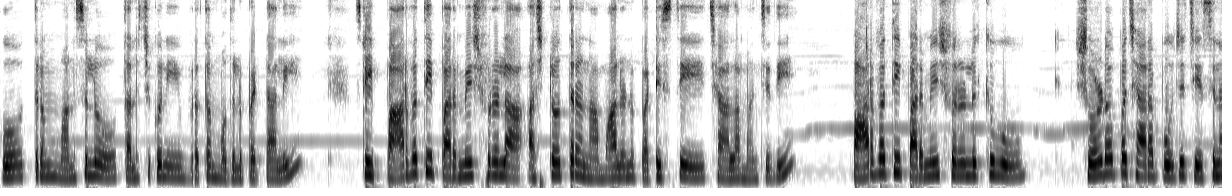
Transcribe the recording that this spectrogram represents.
గోత్రం మనసులో తలుచుకొని వ్రతం మొదలు పెట్టాలి. శ్రీ పార్వతీ పరమేశ్వరుల అష్టోత్తర నామాలను పఠిస్తే చాలా మంచిది. పార్వతీ పరమేశ్వరులకు షోడోపచార పూజ చేసిన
